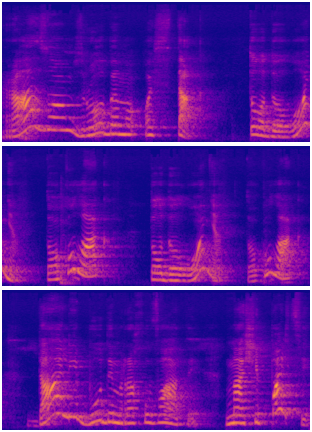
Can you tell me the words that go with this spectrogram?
Разом зробимо ось так. То долоня, то кулак, то долоня, то кулак. Далі будемо рахувати. Наші пальці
